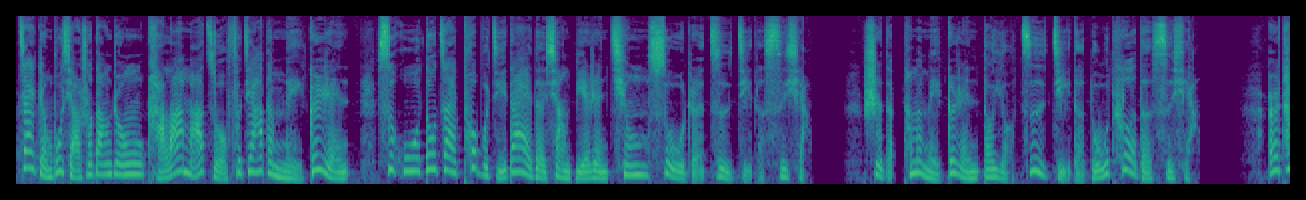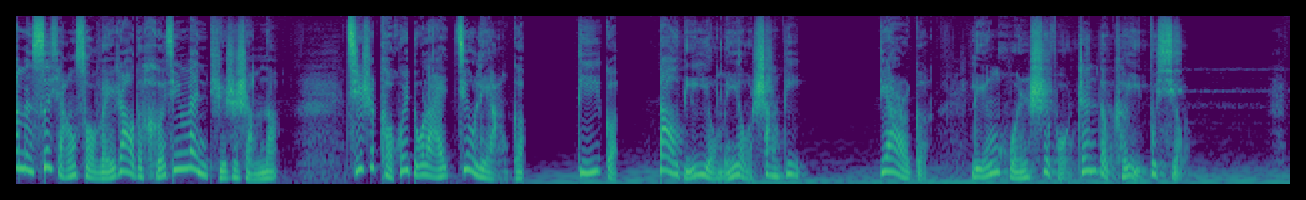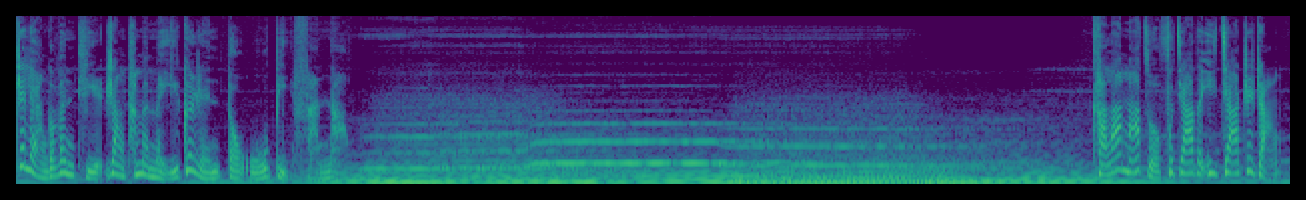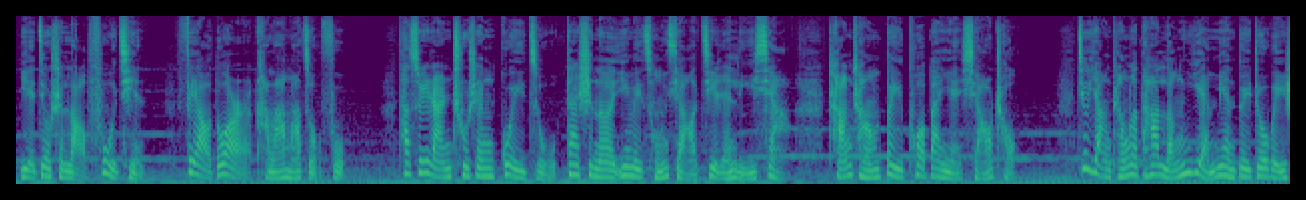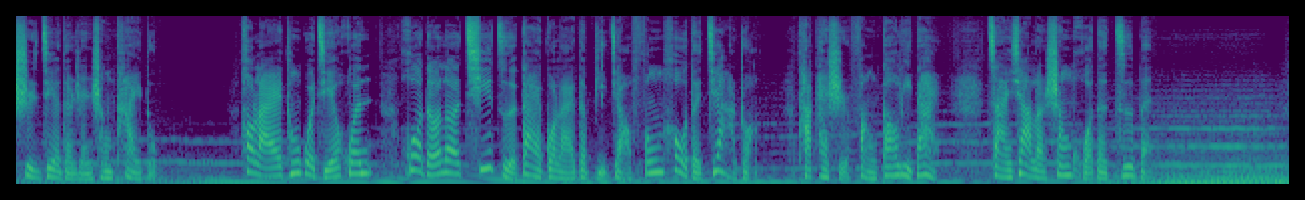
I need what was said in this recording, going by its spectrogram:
在整部小说当中，卡拉马佐夫家的每个人似乎都在迫不及待地向别人倾诉着自己的思想。是的，他们每个人都有自己的独特的思想，而他们思想所围绕的核心问题是什么呢？其实可回读来就两个，第一个，到底有没有上帝？第二个，灵魂是否真的可以不朽？这两个问题让他们每一个人都无比烦恼。卡拉马佐夫家的一家之长，也就是老父亲费奥多尔·卡拉马佐夫。他虽然出身贵族，但是呢，因为从小寄人篱下，常常被迫扮演小丑，就养成了他冷眼面对周围世界的人生态度。后来通过结婚，获得了妻子带过来的比较丰厚的嫁妆，他开始放高利贷，攒下了生活的资本。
